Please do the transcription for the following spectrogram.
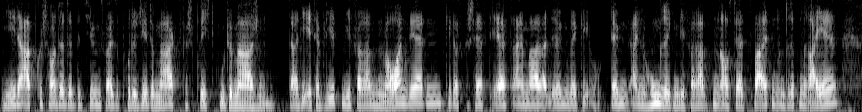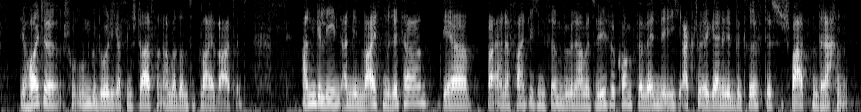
jeder abgeschottete bzw. protegierte Markt verspricht gute Margen. Da die etablierten Lieferanten mauern werden, geht das Geschäft erst einmal an irgendeinen hungrigen Lieferanten aus der zweiten und dritten Reihe, der heute schon ungeduldig auf den Start von Amazon Supply wartet. Angelehnt an den weißen Ritter, der bei einer feindlichen Firmenübernahme zu Hilfe kommt, verwende ich aktuell gerne den Begriff des schwarzen Drachens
